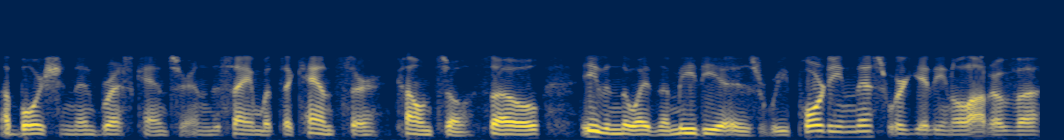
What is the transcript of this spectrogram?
abortion and breast cancer, and the same with the Cancer Council. So even the way the media is reporting this, we're getting a lot of uh,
